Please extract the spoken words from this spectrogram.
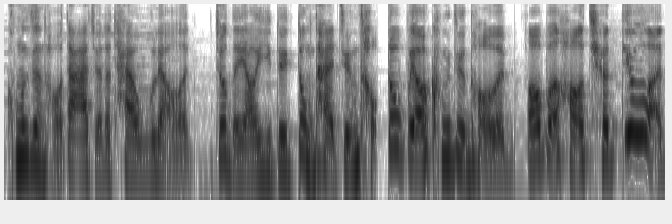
空镜头大家觉得太无聊了，就得要一堆动态镜头，都不要空镜头了，老本行全丢了。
